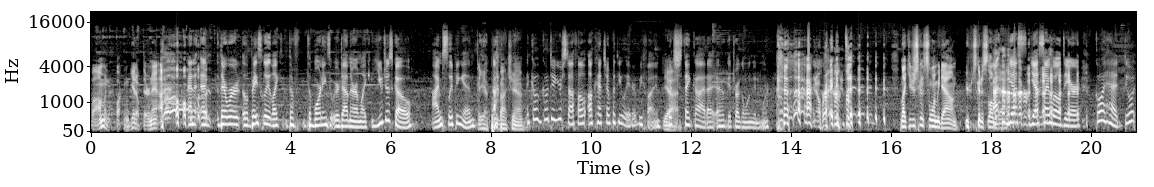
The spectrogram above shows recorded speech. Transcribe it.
Well, I'm going to fucking get up there now. and and there were uh, basically like the the mornings that we were down there I'm like, "You just go. I'm sleeping in. yeah, pretty much, yeah. Go go do your stuff. I'll, I'll catch up with you later. It'll be fine." Yeah. Which thank God I, I don't get drug along anymore. I know, right? Like, you're just going to slow me down. You're just going to slow me down. Yes, yes, I will, dear. Go ahead. Do it.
